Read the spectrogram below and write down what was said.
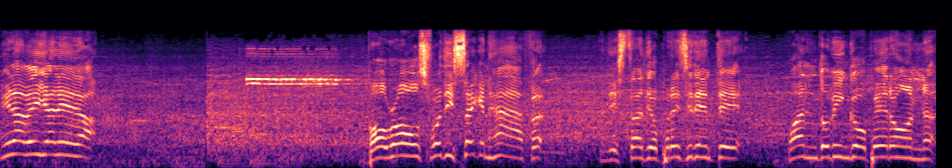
In Avellaneda. Ball rolls for the second half in the Estadio Presidente Juan Domingo Perón.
